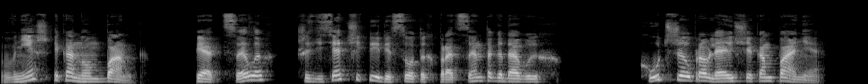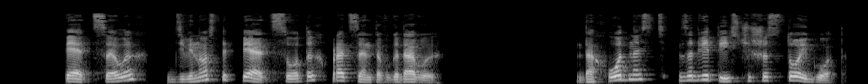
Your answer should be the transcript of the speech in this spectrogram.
Внешэкономбанк 5,64% годовых. Худшая управляющая компания 5,95% годовых. Доходность за 2006 год.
